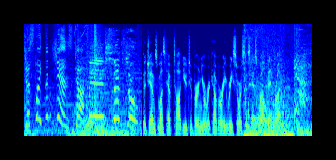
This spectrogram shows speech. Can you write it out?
Just like the gems taught me. The gems must have taught you to burn your recovery resources as well then right? Powers,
